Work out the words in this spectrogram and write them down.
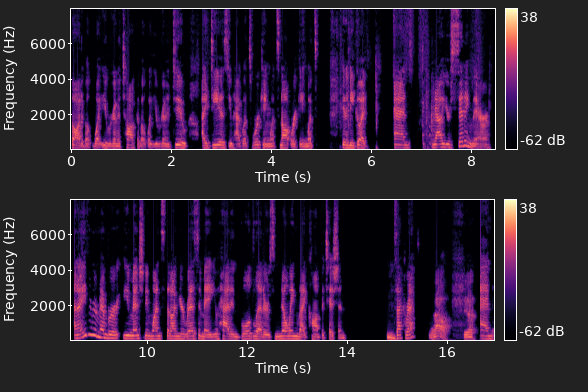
thought about what you were going to talk about, what you were going to do, ideas you had, what's working, what's not working, what's going to be good. And now you're sitting there. And I even remember you mentioning once that on your resume you had in bold letters, knowing thy competition. Hmm. Is that correct? Wow. Yeah. And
